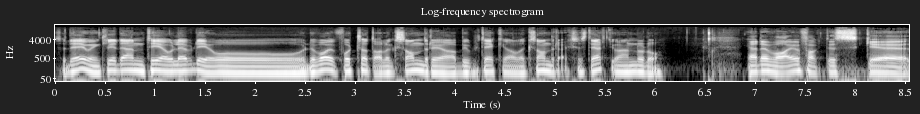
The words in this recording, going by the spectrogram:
så det er jo egentlig den tida hun levde i, og det var jo fortsatt Alexandria, biblioteket i Alexandria eksisterte jo ennå da. Ja, det var jo faktisk eh,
